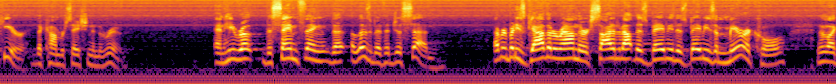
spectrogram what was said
hear the conversation in the room? And he wrote the same thing that Elizabeth had just said. Everybody's gathered around. They're excited about this baby. This baby's a miracle. And they're like,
